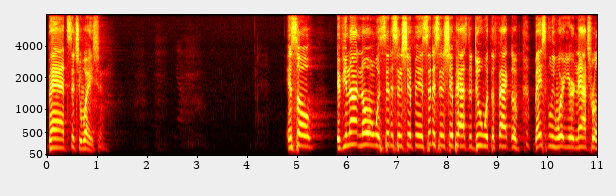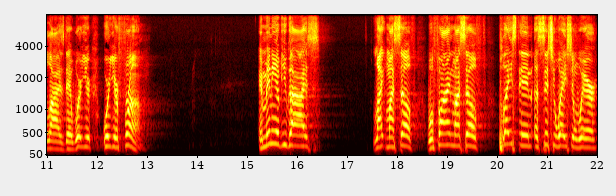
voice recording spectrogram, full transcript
bad situation. And so, if you're not knowing what citizenship is, citizenship has to do with the fact of basically where you're naturalized at, where you're where you're from. And many of you guys, like myself, will find myself placed in a situation where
